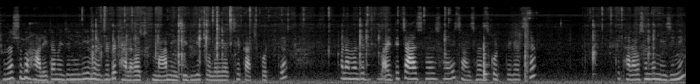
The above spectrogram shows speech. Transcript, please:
ছোড়া শুধু হাঁড়িটা মেজে নিলেই হয়ে যাবে। থালা বাসন মা মেজে দিয়ে চলে গেছে কাজ করতে। মানে আমাদের বাড়িতে চাষবাস হয়, চাষবাস করতে গেছে। তো থালা বাসনটা মেজে নিই।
